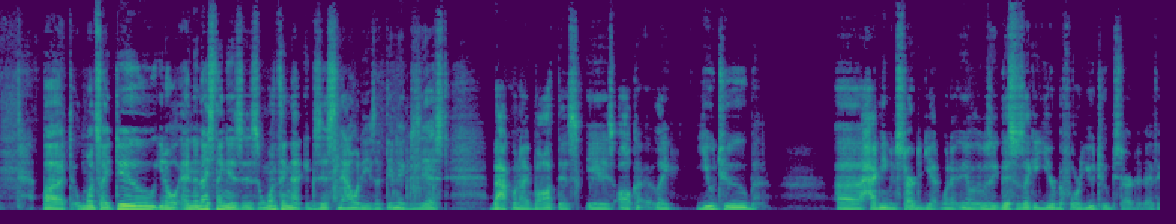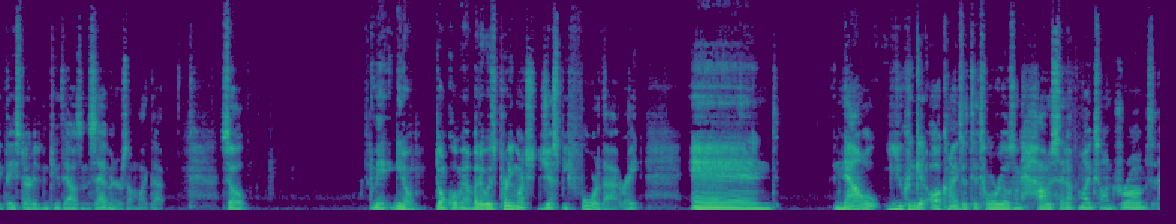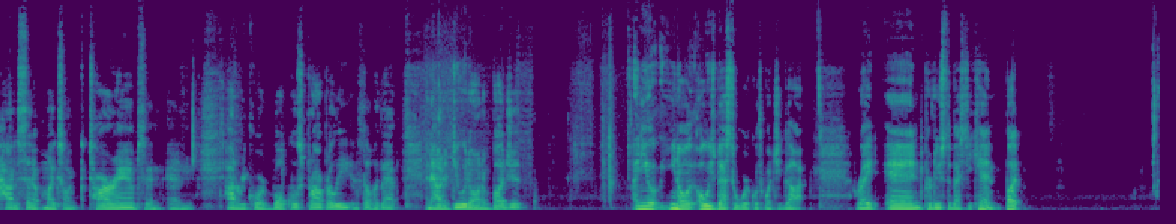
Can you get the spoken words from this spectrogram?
But once I do, you know, and the nice thing is, is one thing that exists nowadays that didn't exist back when I bought this is all like YouTube uh, hadn't even started yet when it, you know it was this is like a year before YouTube started. I think they started in 2007 or something like that. So I mean, you know, don't quote me on, but it was pretty much just before that, right? And now you can get all kinds of tutorials on how to set up mics on drums, how to set up mics on guitar amps, and and how to record vocals properly and stuff like that, and how to do it on a budget and you you know always best to work with what you got right and produce the best you can but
